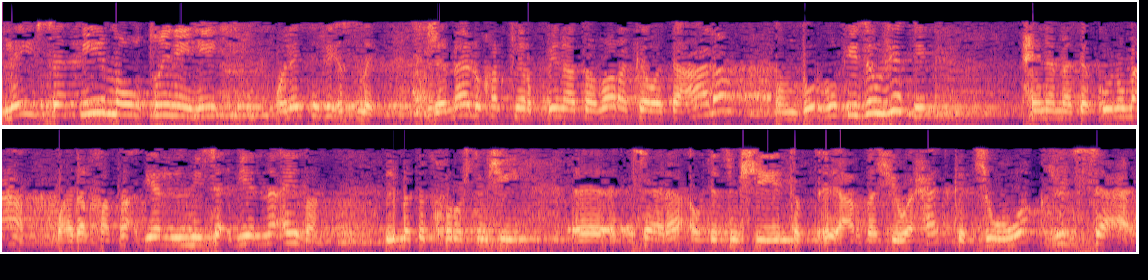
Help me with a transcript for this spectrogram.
ليس في موطنه وليس في إصله. جمال خلق ربنا تبارك وتعالى انظره في زوجتك. حينما تكون معه. وهذا الخطأ ديال النساء ديالنا أيضا. لما تخرج تمشي تسارة آه، أو تمشي عرض شي واحد كتزوق جوج ساعات.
